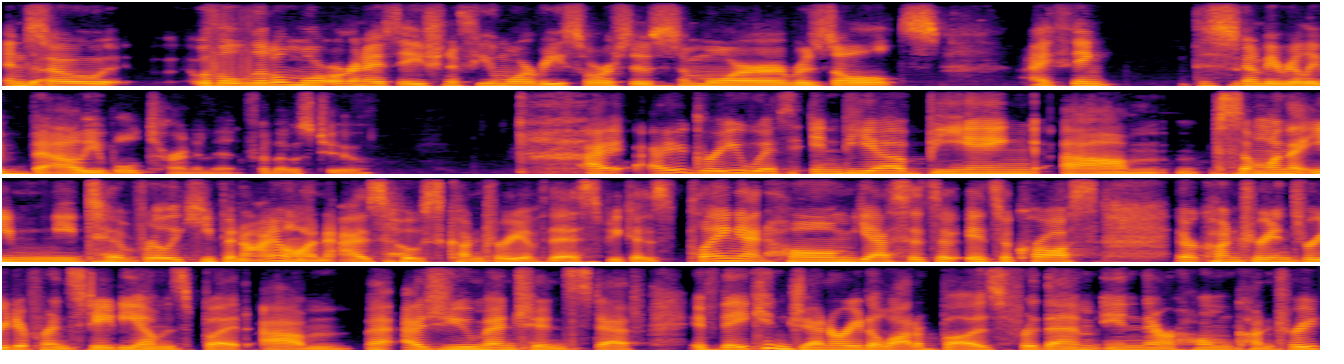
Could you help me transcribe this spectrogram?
and yeah. so with a little more organization, a few more resources, some more results, I think this is going to be a really valuable tournament for those two. I, I agree with India being um, someone that you need to really keep an eye on as host country of this because playing at home, yes, it's a, it's across their country in three different stadiums, but um, as you mentioned, Steph, if they can generate a lot of buzz for them in their home country,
